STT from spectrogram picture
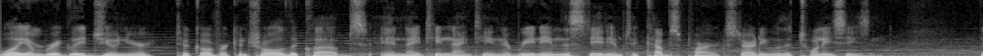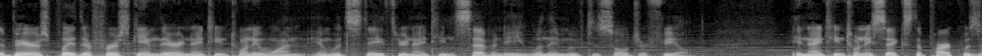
William Wrigley Jr. took over control of the Cubs in 1919 and renamed the stadium to Cubs Park starting with the 20 season. The Bears played their first game there in 1921 and would stay through 1970 when they moved to Soldier Field. In 1926, the park was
